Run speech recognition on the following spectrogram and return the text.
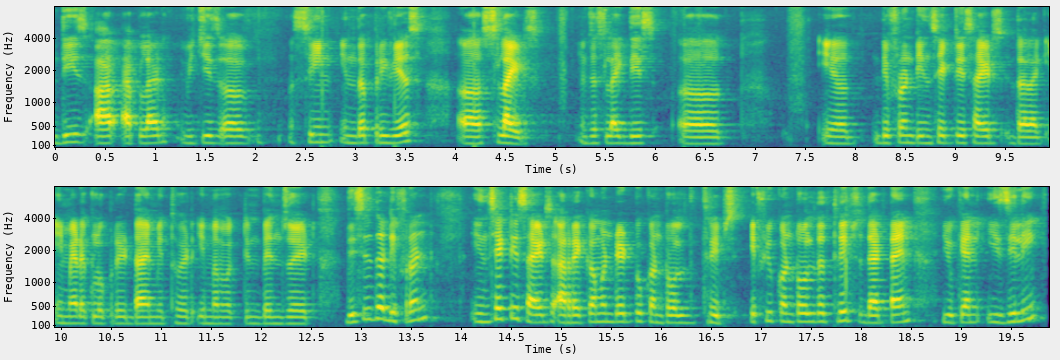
These are applied which is uh, seen in the previous uh, slides. Just like this uh, different insecticides like imidacloprid dimethoate emamectin benzoate. This is the different insecticides are recommended to control the thrips. If you control the thrips that time you can easily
